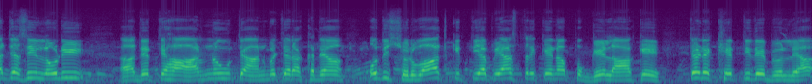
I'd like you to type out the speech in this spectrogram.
ਅੱਜ ਅਸੀਂ ਲੋਹੜੀ ਦੇ ਤਿਹਾਰ ਨੂੰ ਧਿਆਨ ਵਿੱਚ ਰੱਖਦਿਆਂ ਉਹਦੀ ਸ਼ੁਰੂਆਤ ਕੀਤੀ ਆ ਇਸ ਤਰੀਕੇ ਨਾਲ ਭੁੱਗੇ ਲਾ ਕੇ ਜਿਹੜੇ ਖੇਤੀ ਦੇ ਬਿੱਲ ਆ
